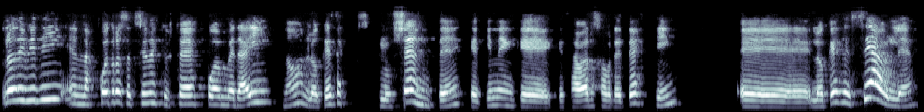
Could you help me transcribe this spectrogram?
lo dividí en las cuatro secciones que ustedes pueden ver ahí, ¿no? Lo que es excluyente, que tienen que, saber sobre testing, eh, lo que es deseable,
